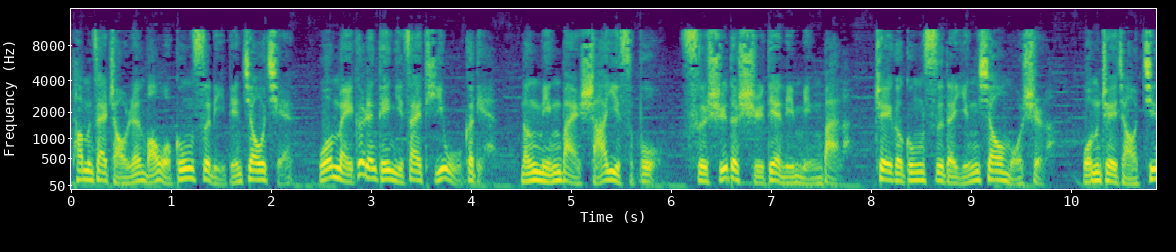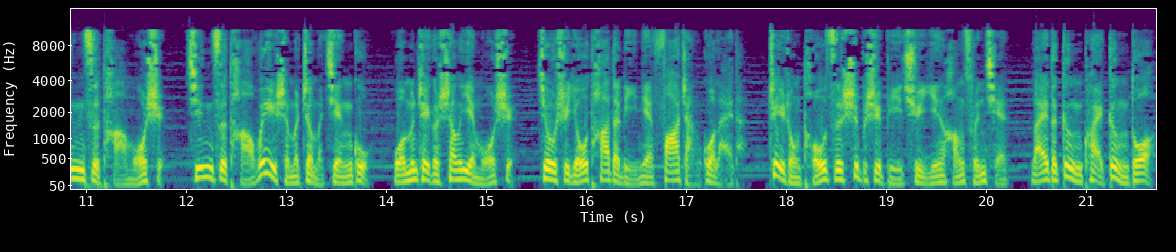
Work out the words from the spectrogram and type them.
他们在找人往我公司里边交钱，我每个人给你再提五个点，能明白啥意思不？此时的史殿林明白了这个公司的营销模式了。我们这叫金字塔模式。金字塔为什么这么坚固？我们这个商业模式就是由他的理念发展过来的。这种投资是不是比去银行存钱来的更快更多？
